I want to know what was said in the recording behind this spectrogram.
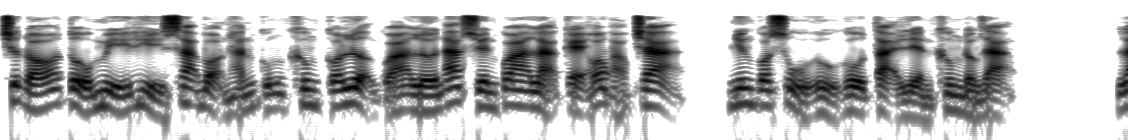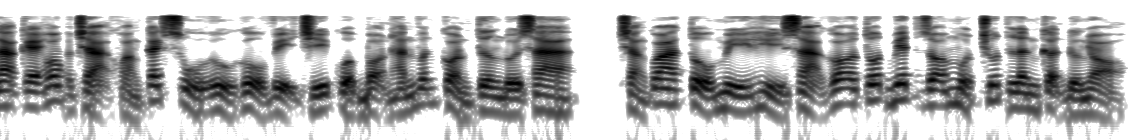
Trước đó tổ mỹ hỉ xa bọn hắn cũng không có lượng quá lớn ác xuyên qua là kẻ óc học trạ, nhưng có sủ hữu gỗ tại liền không đồng dạng. Là kẻ óc trạ khoảng cách sủ hữu gỗ vị trí của bọn hắn vẫn còn tương đối xa, chẳng qua tổ mỹ hỉ xạ gõ tốt biết rõ một chút lân cận đường nhỏ,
